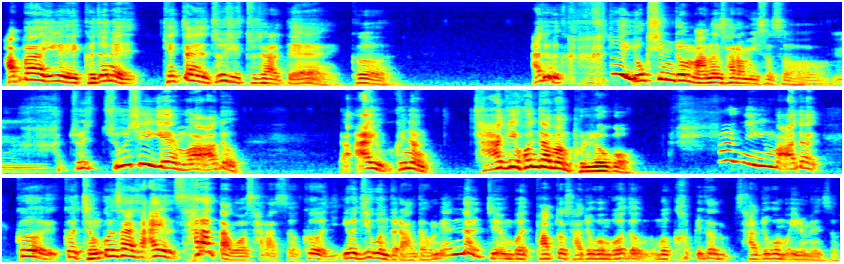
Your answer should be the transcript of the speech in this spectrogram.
아빠 이게 그 전에 객장에서 주식 투자할 때 그 아주 아주 욕심 좀 많은 사람이 있었어. 음, 주, 주식에 뭐 아주 아유 그냥 자기 혼자만 벌려고. 아니 맞아 그, 그 정권사에서 아예 살았다고 살았어. 그 여직원들한테 맨날 저뭐 밥도 사주고 뭐도 뭐 커피도 사주고 뭐 이러면서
